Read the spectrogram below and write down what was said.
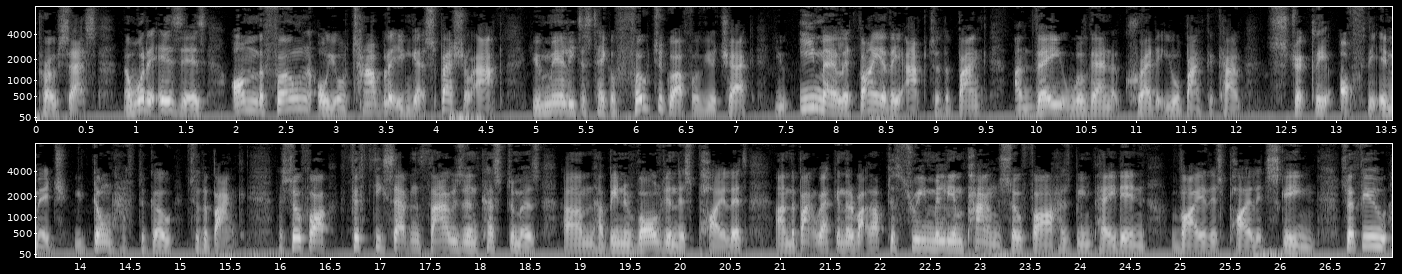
process. Now, what it is is on the phone or your tablet, you can get a special app. You merely just take a photograph of your check, you email it via the app to the bank, and they will then credit your bank account strictly off the image. You don't have to go to the bank. Now, so far, 57,000 customers um, have been involved in this pilot, and the bank reckon that about up to three million pounds so far has been paid in via this pilot scheme. So if you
